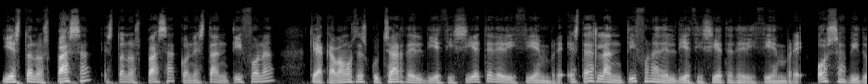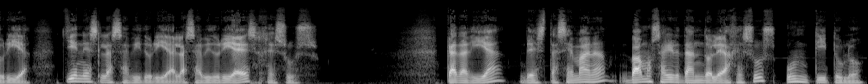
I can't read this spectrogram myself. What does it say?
Y esto nos pasa, esto nos pasa con esta antífona que acabamos de escuchar del 17 de diciembre. Esta es la antífona del 17 de diciembre. Oh sabiduría. ¿Quién es la sabiduría? La sabiduría es Jesús. Cada día de esta semana vamos a ir dándole a Jesús un título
